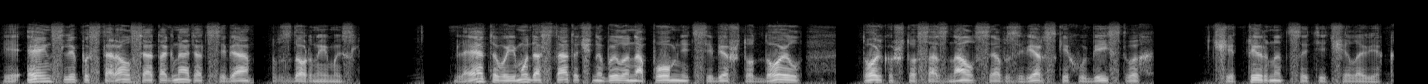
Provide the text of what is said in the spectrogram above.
и Эйнсли постарался отогнать от себя вздорные мысли. Для этого ему достаточно было напомнить себе, что Дойл только что сознался в зверских убийствах 14 человек.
